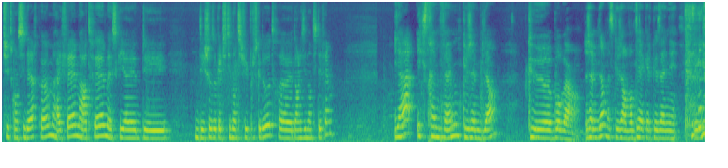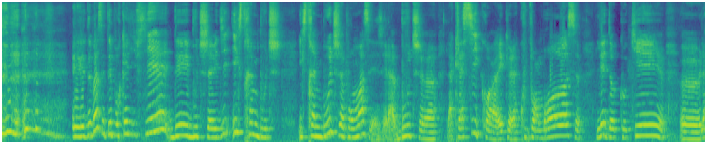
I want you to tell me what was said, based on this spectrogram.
tu te considères comme high femme, hard femme? Est-ce qu'il y a des, des choses auxquelles tu t'identifies plus que d'autres euh, dans les identités femmes? Il y a Extreme Femme que j'aime bien. Que bon ben j'aime bien parce que j'ai inventé il y a quelques années. Et, et de base c'était pour qualifier des butch. J'avais dit Extreme Butch. Extreme Butch pour moi c'est la butch, euh, la classique quoi, avec la coupe en brosse, les dogs coquets, euh, la,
